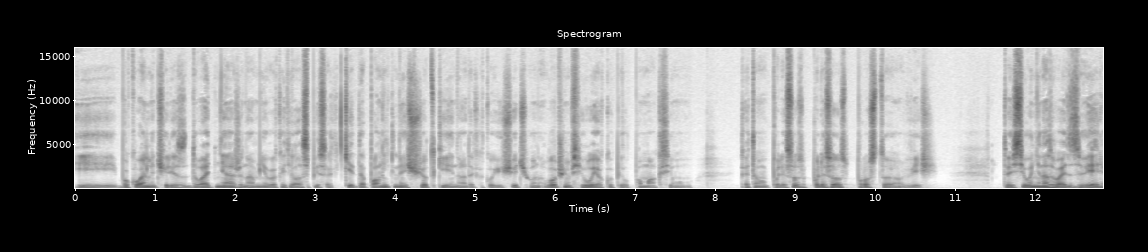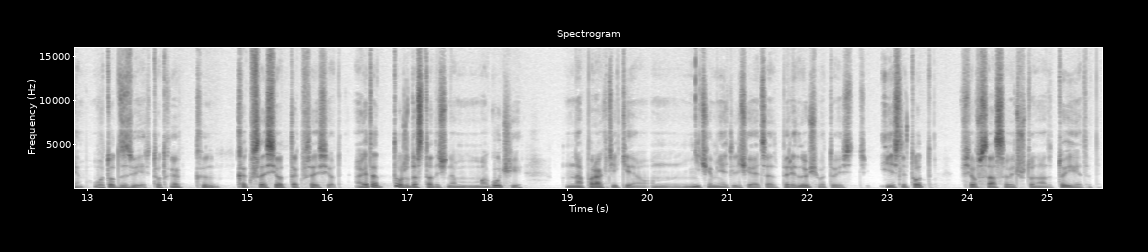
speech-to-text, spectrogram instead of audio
И буквально через два дня жена мне выкатила список, какие дополнительные щетки ей надо, какой еще чего. В общем, всего я купил по максимуму к этому пылесосу. Пылесос просто вещь. То есть его не назвать зверем. Вот тот зверь. Тот как как всосет, так всосет. А это тоже достаточно могучий. На практике он ничем не отличается от предыдущего. То есть, если тот все всасывает, что надо, то и этот.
